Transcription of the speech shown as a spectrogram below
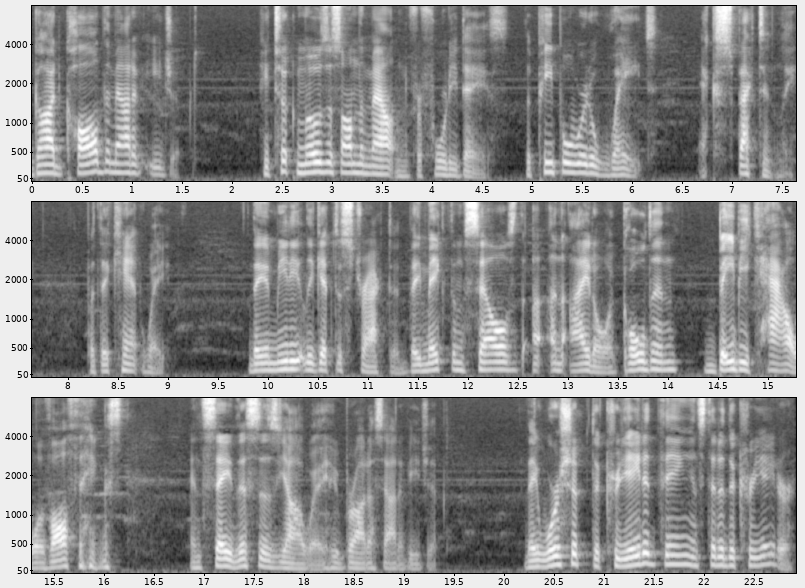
God called them out of Egypt. He took Moses on the mountain for 40 days. The people were to wait expectantly, but they can't wait they immediately get distracted. They make themselves an idol, a golden baby cow of all things, and say, This is Yahweh who brought us out of Egypt. They worship the created thing instead of the creator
